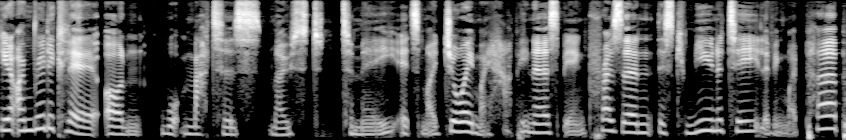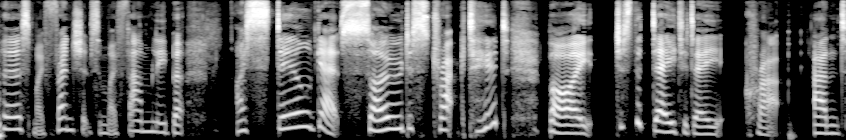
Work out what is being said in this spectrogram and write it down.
you know, I'm really clear on what matters most to me. It's my joy, my happiness, being present, this community, living my purpose, my friendships, and my family. But I still get so distracted by just the day to day crap. And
